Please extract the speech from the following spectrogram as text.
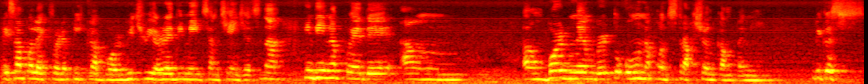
example like for the PICA board, which we already made some changes na hindi na pwede ang ang board member to own a construction company because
